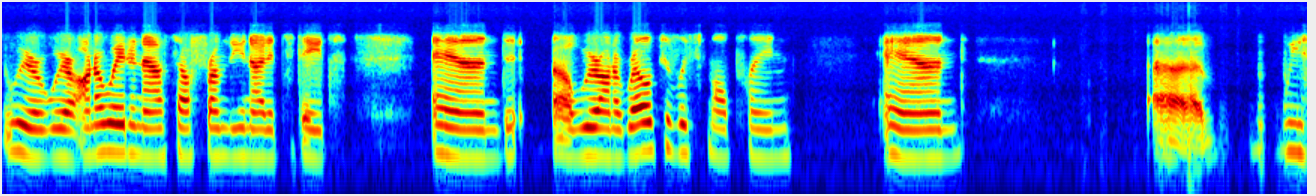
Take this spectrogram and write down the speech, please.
We were we were on our way to Nassau from the United States, and uh, we were on a relatively small plane, and uh, we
